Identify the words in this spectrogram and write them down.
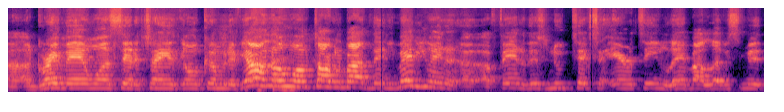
uh, a great man once said a change gonna come. And if y'all know who I'm talking about, then maybe you ain't a, a fan of this new Texan era team led by Lovie Smith.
